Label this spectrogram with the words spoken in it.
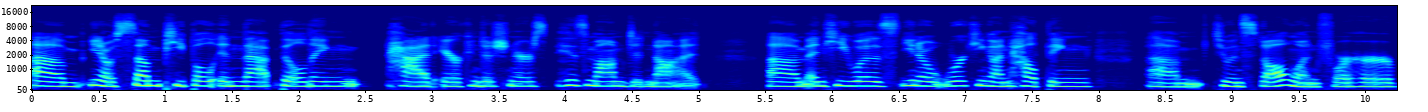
Um, you know, some people in that building had air conditioners. His mom did not. Um, and he was, you know, working on helping um, to install one for her.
